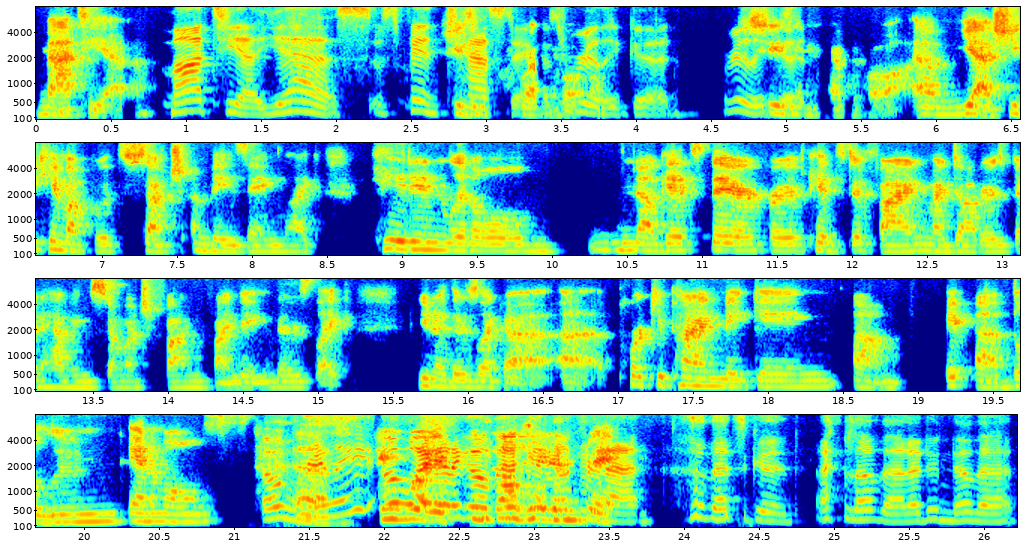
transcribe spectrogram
Mattia. Matia, yes, it was fantastic. It was really good. Really She's good. incredible. Um, yeah, she came up with such amazing, like hidden little nuggets there for kids to find. My daughter's been having so much fun finding. There's like, you know, there's like a, a porcupine making um, uh, balloon animals. Oh, uh, really? things oh, I like gotta go back and look for that. That's good. I love that. I didn't know that.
